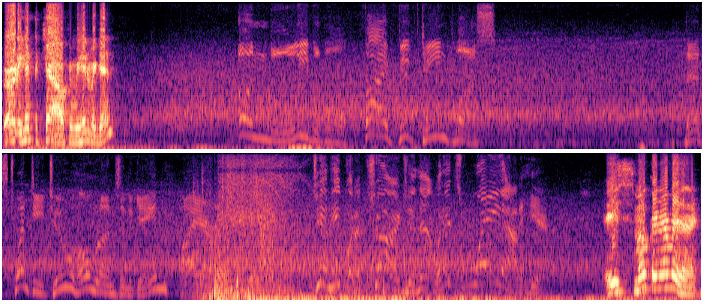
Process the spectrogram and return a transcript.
We already hit the cow. Can we hit him again? Unbelievable. 515 plus. That's 22 home runs in the game by Aaron. Jim, he put a charge in that one. It's way out of here. He's smoking everything.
